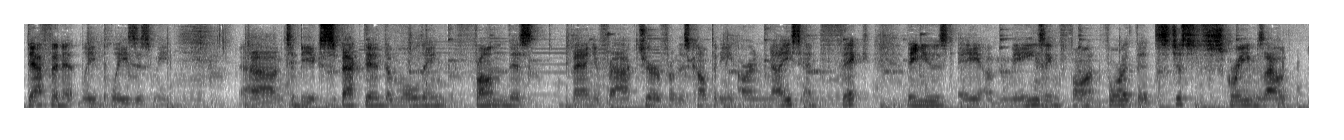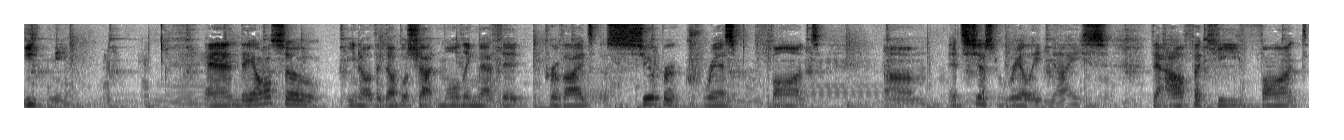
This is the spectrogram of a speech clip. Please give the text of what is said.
definitely pleases me. Uh, to be expected, the molding from this manufacturer from this company are nice and thick. They used a amazing font for it that just screams out "Eat me." And they also, you know, the double shot molding method provides a super crisp font. Um, it's just really nice. The alpha key font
